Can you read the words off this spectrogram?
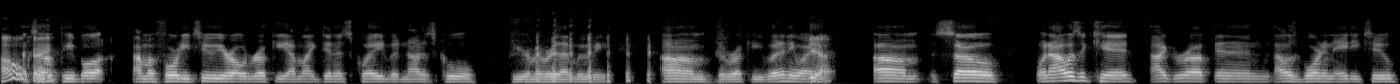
oh I tell people I'm a 42 year old rookie. I'm like Dennis Quaid, but not as cool. If you remember that movie, um, the rookie. But anyway, Yeah. um, so when I was a kid, I grew up in. I was born in '82,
